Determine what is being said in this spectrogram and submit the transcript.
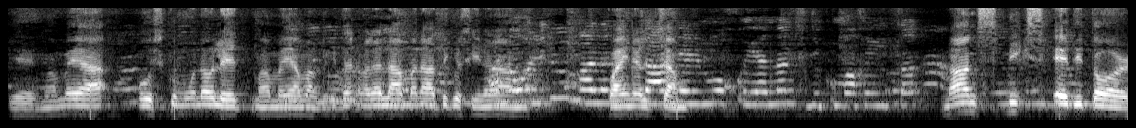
Yeah, mamaya post ko muna ulit. Mamaya makikita, malalaman natin kung sino Ano ang yung pangalan final champ. channel mo, Kuya Nance? Hindi ko makita. Nance Mix Editor.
